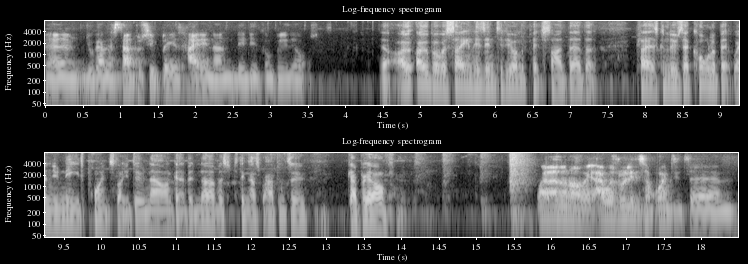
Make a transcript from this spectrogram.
um, you can start to see players hiding, and they did completely the opposite. Yeah, o- Auba was saying in his interview on the pitch side there that players can lose their cool a bit when you need points like you do now and get a bit nervous. Do you think that's what happened to Gabriel? Well, I don't know. I was really disappointed um,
